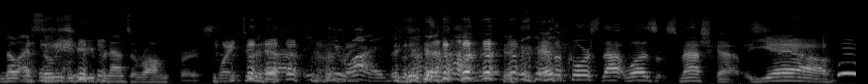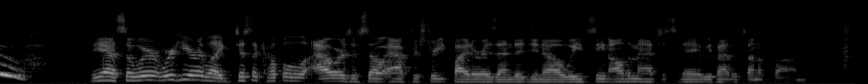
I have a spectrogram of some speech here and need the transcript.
No, I still need to hear you pronounce it wrong first. Wait, two Uh, you lied. and of course, that was Smash Caps. Yeah. Woo. Yeah, so we're we're here like just a couple hours or so after Street Fighter has ended, you know. We've seen all the matches today. We've had a ton of fun.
